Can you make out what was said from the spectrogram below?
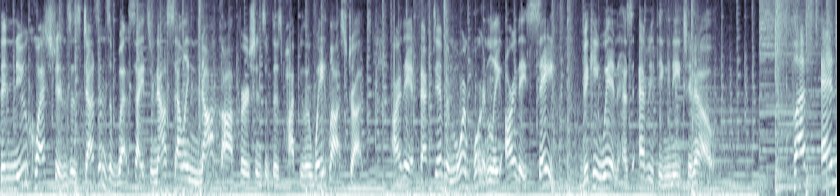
The new questions as dozens of websites are now selling knockoff versions of those popular weight loss drugs. Are they effective? And more importantly, are they safe? Vicky Nguyen has everything you need to know. Plus, end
